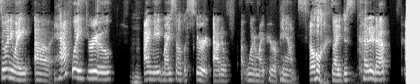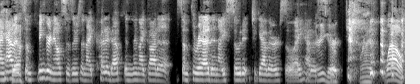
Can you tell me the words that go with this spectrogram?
so anyway, uh, halfway through, Mhm. I made myself a skirt out of one of my pair of pants. oh, So I just cut it up. I had Yeah. some fingernail scissors and I cut it up and then I got a some thread and I sewed it together. So I had a There you go. skirt. right. Wow.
